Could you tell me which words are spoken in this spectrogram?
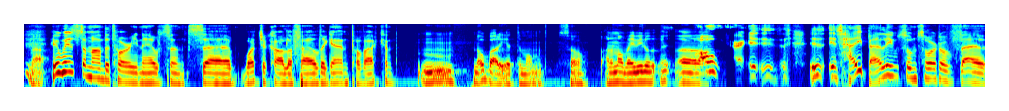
No. Who is the mandatory now since uh, what you call it failed again, Povetkin? Mm, nobody at the moment. So I don't know. Maybe. Uh, oh, is, is is Haye Bellew some sort of uh,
